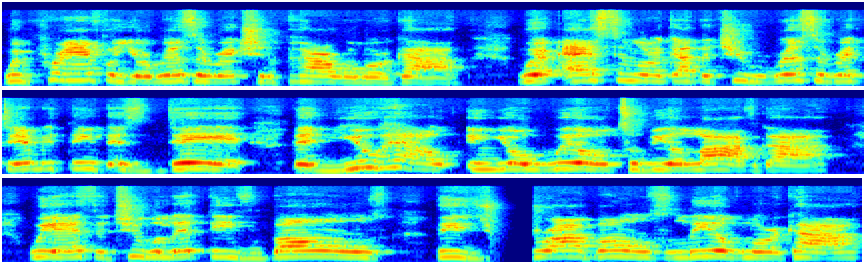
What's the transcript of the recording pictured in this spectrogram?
We're praying for your resurrection power, Lord God. We're asking, Lord God, that you resurrect everything that's dead that you have in your will to be alive, God. We ask that you will let these bones, these dry bones live, Lord God.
